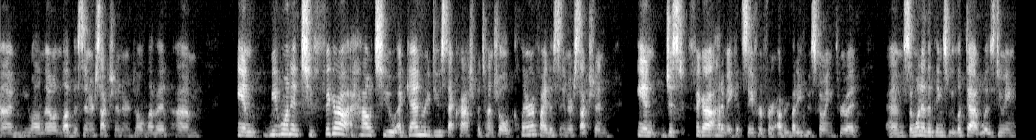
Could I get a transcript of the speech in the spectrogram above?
Um, you all know and love this intersection or don't love it. Um, and we wanted to figure out how to, again, reduce that crash potential, clarify this intersection, and just figure out how to make it safer for everybody who's going through it. Um, so one of the things we looked at was doing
